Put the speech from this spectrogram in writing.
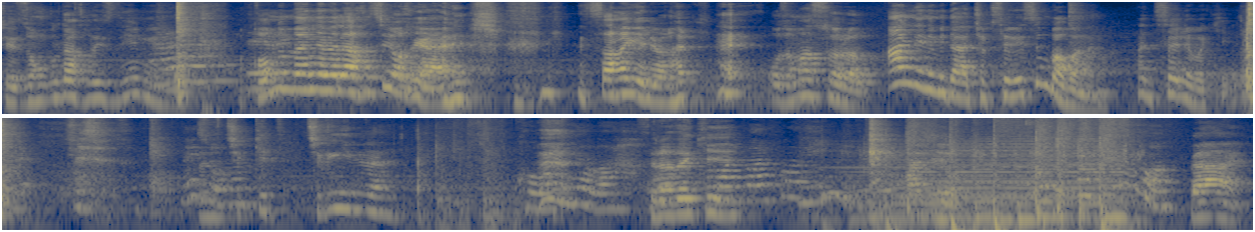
şey Zonguldaklıyız diye mi evet. Konunun benimle bir alakası yok yani. Sana geliyorlar. o zaman soralım. Anneni mi daha çok seviyorsun babanı mı? Hadi söyle bakayım. Neyse Hadi çık git. Çıkın gidin hadi. kovalıyorlar. Sıradaki. Kulaklar falan iyi mi? Hadi. Mu? Ben.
